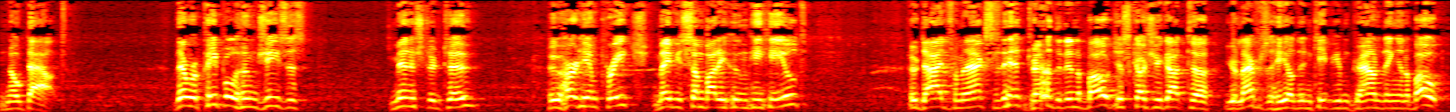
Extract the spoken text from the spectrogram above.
no doubt. There were people whom Jesus ministered to, who heard him preach, maybe somebody whom he healed, who died from an accident, drowned in a boat, just because you got uh, your leprosy healed didn't keep you from drowning in a boat.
